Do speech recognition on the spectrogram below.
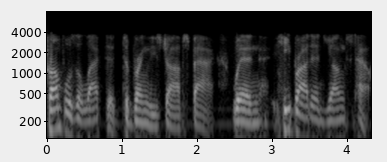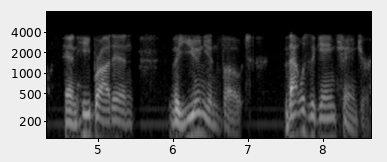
Trump was elected to bring these jobs back. When he brought in Youngstown and he brought in the union vote, that was the game changer.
